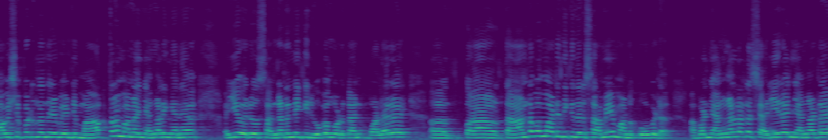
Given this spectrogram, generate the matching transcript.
ആവശ്യപ്പെടുന്നതിന് വേണ്ടി മാത്രമാണ് ഞങ്ങളിങ്ങനെ ഈ ഒരു സംഘടനയ്ക്ക് രൂപം കൊടുക്കാൻ വളരെ താണ്ഡവമാടി നിൽക്കുന്ന ഒരു സമയമാണ് കോവിഡ്. അപ്പോൾ ഞങ്ങളുടെ ശരീരം ഞങ്ങളുടെ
